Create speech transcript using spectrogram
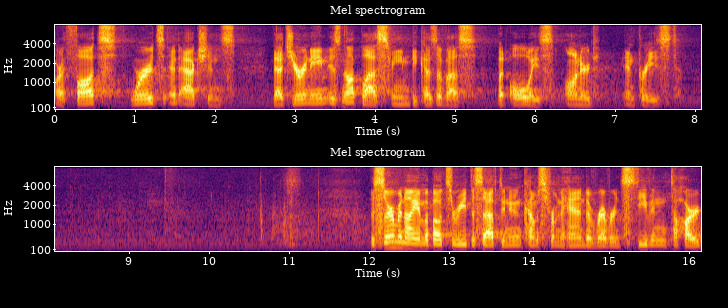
our thoughts, words, and actions, that your name is not blasphemed because of us, but always honored and praised. The sermon I am about to read this afternoon comes from the hand of Reverend Stephen 't Hart,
